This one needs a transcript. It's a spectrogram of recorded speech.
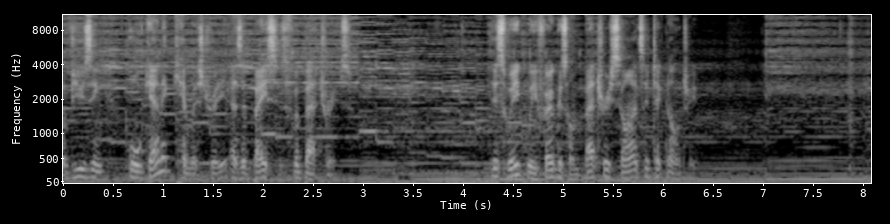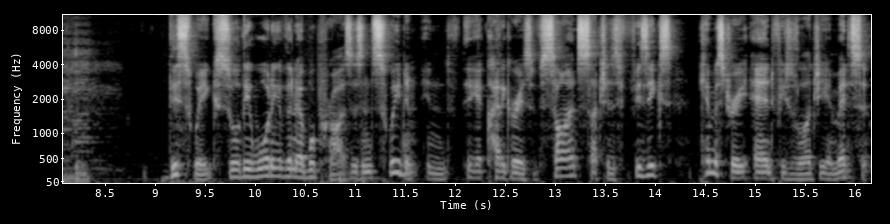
of using organic chemistry as a basis for batteries. This week we focus on battery science and technology. This week saw the awarding of the Nobel Prizes in Sweden in the categories of science such as physics, chemistry, and physiology and medicine.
